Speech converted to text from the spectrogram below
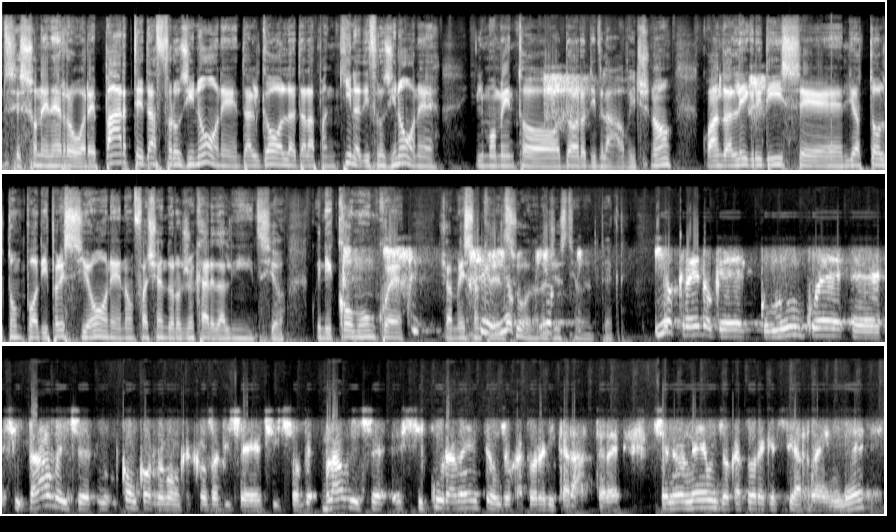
se sono in errore, parte da Frosinone, dal gol dalla panchina di Frosinone, il momento d'oro di Vlaovic, no? Quando Allegri disse gli ho tolto un po' di pressione non facendolo giocare dall'inizio. Quindi comunque ci ha messo Sì, anche del io- suo nella io- gestione del tecnico. Io credo che comunque eh, sì, Vlaovic, concordo con che cosa dice Ciccio, Vlaovic è sicuramente un giocatore di carattere, cioè non è un giocatore che si arrende,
